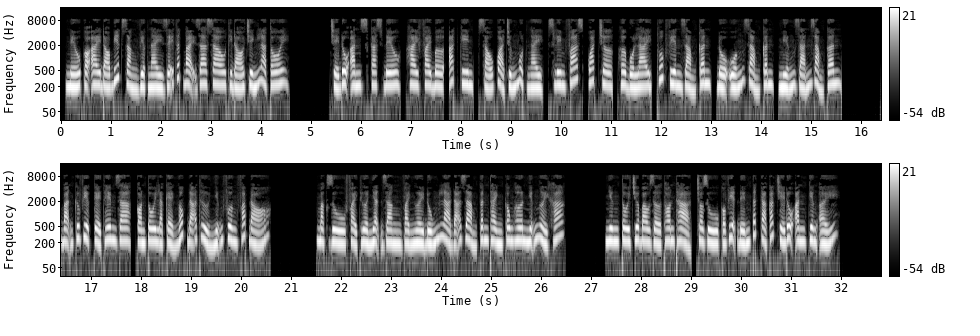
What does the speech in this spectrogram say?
Nếu có ai đó biết rằng việc này dễ thất bại ra sao thì đó chính là tôi. Chế độ ăn Scarsdale, High Fiber, Atkin, 6 quả trứng một ngày, Slim Fast, Quattro, Herbalife, thuốc viên giảm cân, đồ uống giảm cân, miếng rán giảm cân. Bạn cứ việc kể thêm ra, còn tôi là kẻ ngốc đã thử những phương pháp đó. Mặc dù phải thừa nhận rằng vài người đúng là đã giảm cân thành công hơn những người khác. Nhưng tôi chưa bao giờ thon thả, cho dù có viện đến tất cả các chế độ ăn kiêng ấy.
